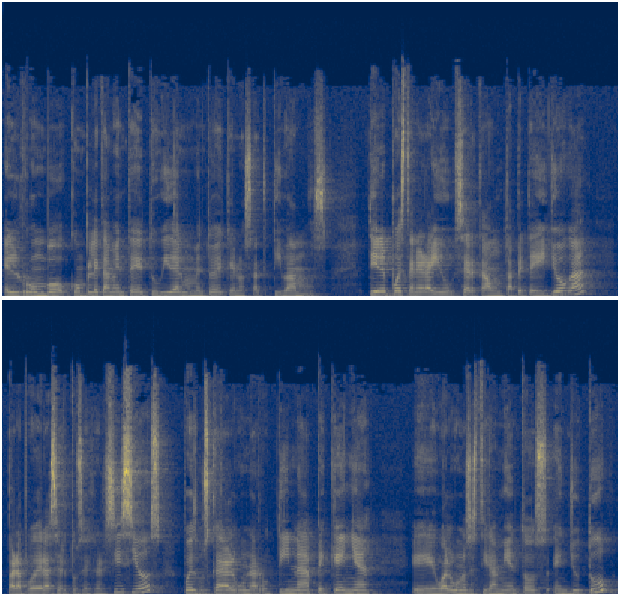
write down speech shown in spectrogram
el rumbo completamente de tu vida al momento de que nos activamos. Tiene, puedes tener ahí cerca un tapete de yoga para poder hacer tus ejercicios. Puedes buscar alguna rutina pequeña eh, o algunos estiramientos en YouTube.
